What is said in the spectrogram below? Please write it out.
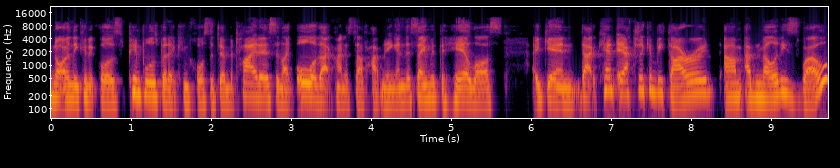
not only can it cause pimples, but it can cause the dermatitis and like all of that kind of stuff happening. And the same with the hair loss. Again, that can, it actually can be thyroid um, abnormalities as well,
